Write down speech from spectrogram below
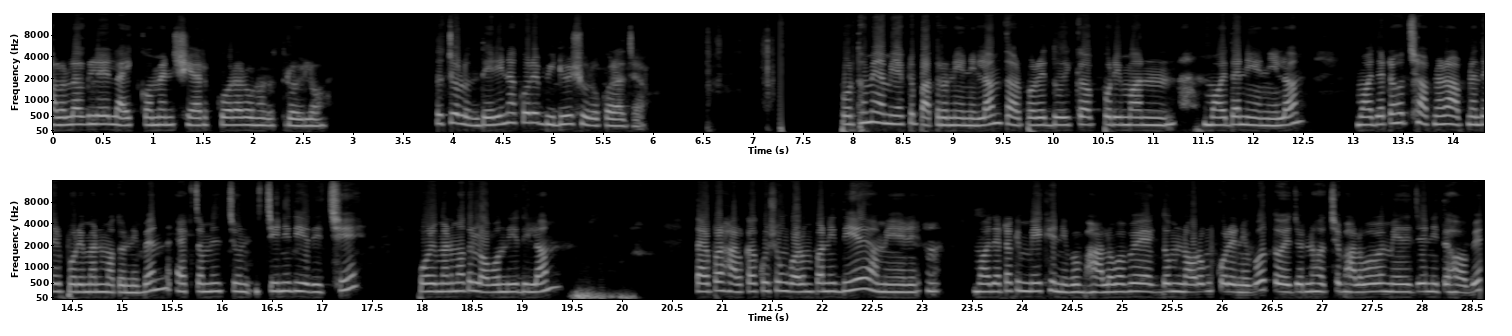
ভালো লাগলে লাইক কমেন্ট শেয়ার করার অনুরোধ রইল। তো চলুন, দেরি না করে ভিডিও শুরু করা যাক। প্রথমে আমি একটা পাত্র নিয়ে নিলাম, তারপরে দুই কাপ পরিমাণ ময়দা নিয়ে নিলাম। ময়দাটা হচ্ছে আপনারা আপনাদের পরিমাণ মতো নেবেন। এক চামচ চুন- দিয়ে দিচ্ছি, পরিমাণ মতো লবণ দিয়ে দিলাম। তারপর হালকা কুসুম গরম পানি দিয়ে আমি ময়দাটাকে মেখে নিব, ভালোভাবে একদম নরম করে নিব। তো এই জন্য হচ্ছে ভালোভাবে মেজে নিতে হবে।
